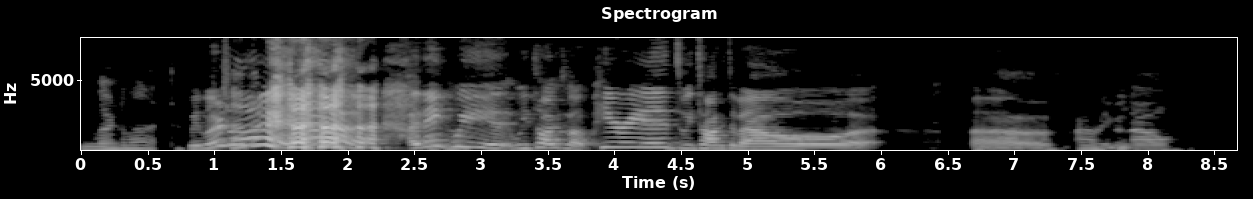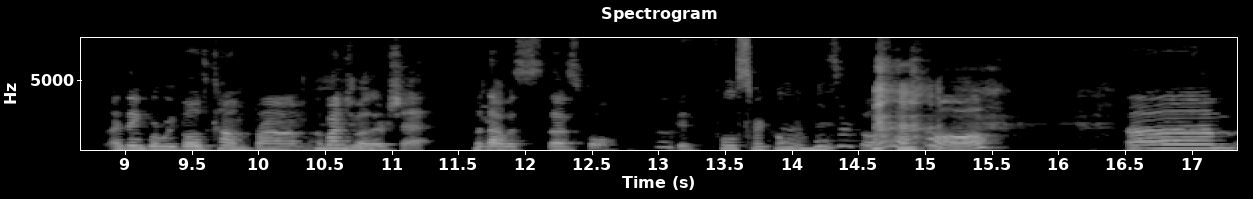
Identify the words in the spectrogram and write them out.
we learned a lot. We learned a lot. Yeah. I think we we talked about periods. We talked about uh I don't even know. I think where we both come from, a bunch of Mhm. other shit. But Yep. that was that was cool. Okay. full circle Yeah, full circle. Aw. Um,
